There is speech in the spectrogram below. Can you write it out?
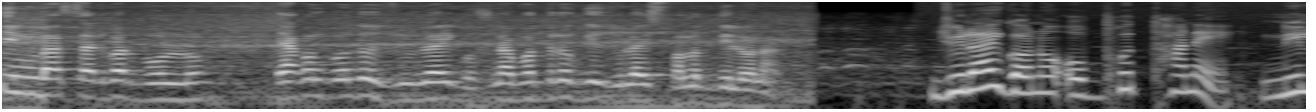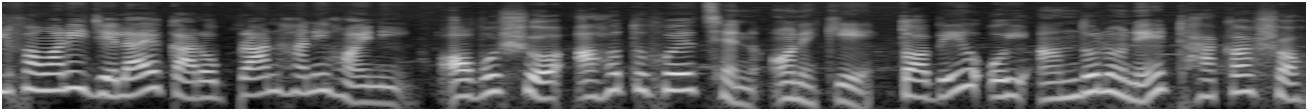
তিনবার, চারবার বলল। এখন পর্যন্ত জুলাই ঘোষণাপত্র কি জুলাই সনদ দিল না। জুলাই গণ অভ্যুত্থানে নীলফামারী জেলায় কারও প্রাণহানি হয়নি। অবশ্য আহত হয়েছেন অনেকে। তবে ওই আন্দোলনে ঢাকা সহ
